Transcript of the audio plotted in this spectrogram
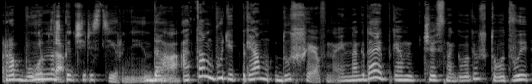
работа. Немножко через тернии. Да, да, а там будет прям душевно. Иногда я прям честно говорю, что вот вы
